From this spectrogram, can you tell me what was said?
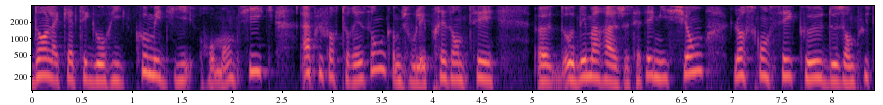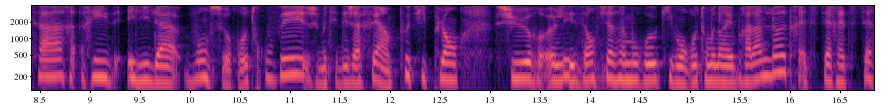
dans la catégorie comédie romantique, à plus forte raison, comme je vous l'ai présenté euh, au démarrage de cette émission, lorsqu'on sait que deux ans plus tard, Reed et Lila vont se retrouver. Je m'étais déjà fait un petit plan sur les anciens amoureux qui vont retomber dans les bras l'un de l'autre, etc., etc.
